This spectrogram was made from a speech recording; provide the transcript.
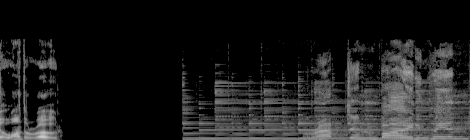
show on the road. Wrapped in biting wind,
